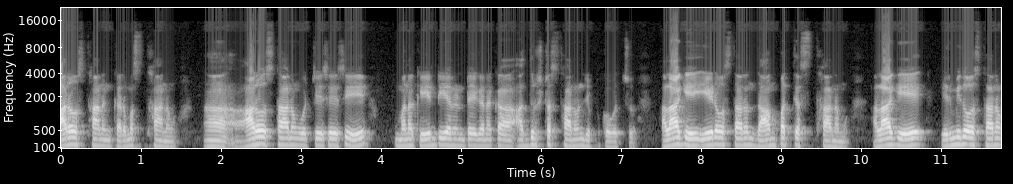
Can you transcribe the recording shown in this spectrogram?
ఆరవ స్థానం కర్మస్థానం. ఆరో స్థానం వచ్చేసేసి మనకి ఏంటి అని అంటే గనక అదృష్ట స్థానం అని చెప్పుకోవచ్చు. అలాగే ఏడవ స్థానం దాంపత్య స్థానము. అలాగే ఎనిమిదవ స్థానం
